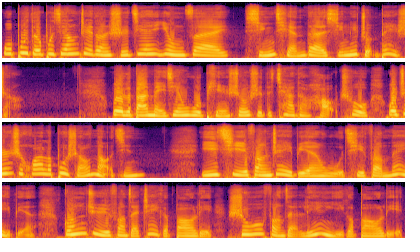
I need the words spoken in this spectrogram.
我不得不将这段时间用在行前的行李准备上。为了把每件物品收拾得恰到好处，我真是花了不少脑筋。仪器放这边，武器放那边，工具放在这个包里，书放在另一个包里，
